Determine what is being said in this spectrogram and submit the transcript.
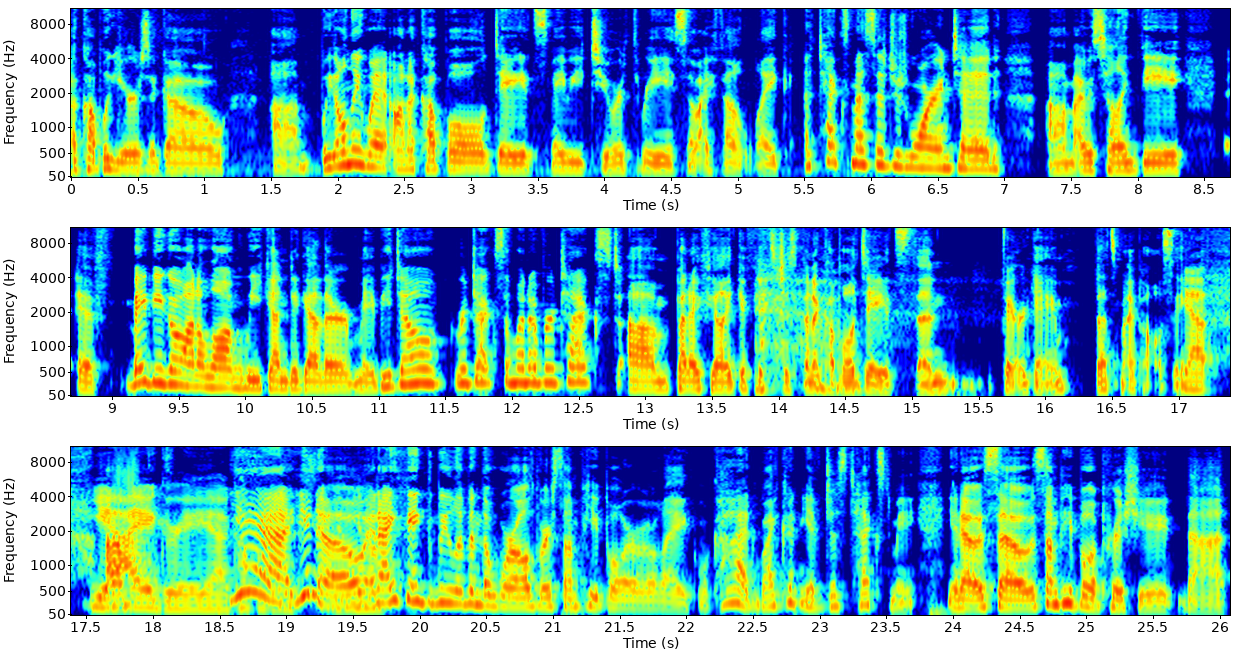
a couple years ago. Um, we only went on a couple dates, maybe two or three. So I felt like a text message was warranted. Um, I was telling Vee if maybe you go on a long weekend together, maybe don't reject someone over text. Um, but I feel like if it's just been a couple of dates, then fair game. That's my policy. Yeah. Yeah. Um, I agree. Yeah. Yeah, you know, and know. I think we live in the world where some people are like, "Well, God, why couldn't you have just texted me?" You know, so some people appreciate that.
